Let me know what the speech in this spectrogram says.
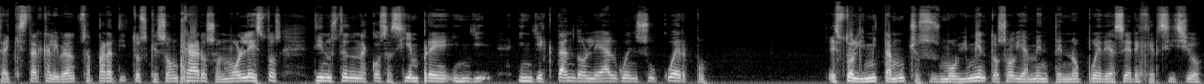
O hay que estar calibrando los aparatitos que son caros, son molestos, tiene usted una cosa siempre inyectándole algo en su cuerpo esto limita mucho sus movimientos, obviamente no puede hacer ejercicio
